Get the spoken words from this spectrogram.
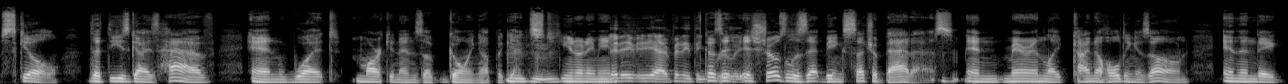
skill that these guys have, and what Markin ends up going up against. Mm-hmm. You know what I mean? It, it- yeah, if anything, because really, it, it shows Lizette being such a badass mm-hmm. and Marin like kind of holding his own, and then they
